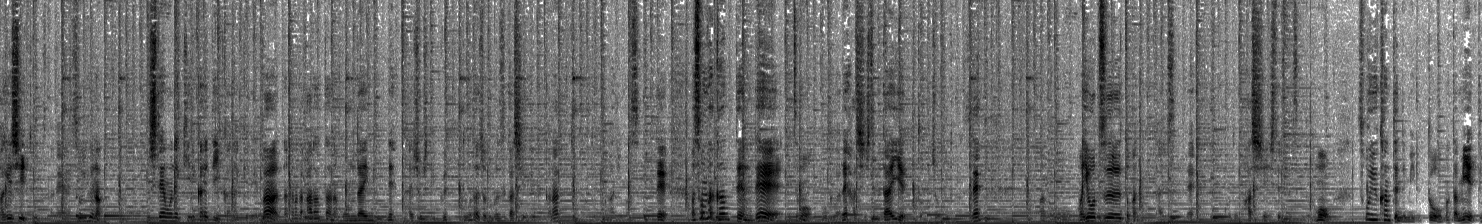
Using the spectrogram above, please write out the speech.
が激しいといいますかねそういうふうな視点をね切り替えていかなければなかなか新たな問題にね対処していくってことはちょっと難しいんじゃないかなっていうこともありますので、まあ、そんな観点でいつも僕がね発信してるダイエットの情報とかですねあの、まあ、腰痛とかに対するねことを発信してるんですけどもそういう観点で見るとまた見えて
